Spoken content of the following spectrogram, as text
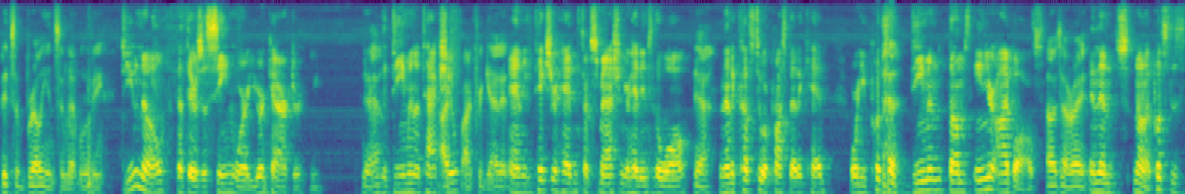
bits of brilliance in that movie. Do you know that there's a scene where your character, you, Yeah. the demon attacks I, you, I forget it. and he takes your head and starts smashing your head into the wall, yeah. and then it cuts to a prosthetic head where he puts demon thumbs in your eyeballs, Oh, is that right? and then no, no, puts his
